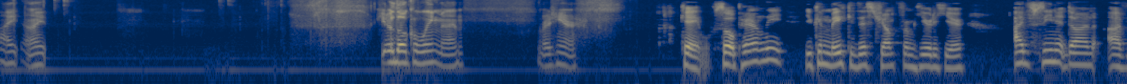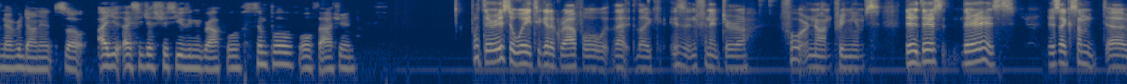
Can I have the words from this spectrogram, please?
I, I. Your local wingman. Right here. Okay, so apparently you can make this jump from here to here I've seen it done. I've never done it, so I I suggest just using a grapple. Simple, old fashioned. But there is a way to get a grapple that like is infinite dura for non-premiums. There there's there is there's like some uh,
